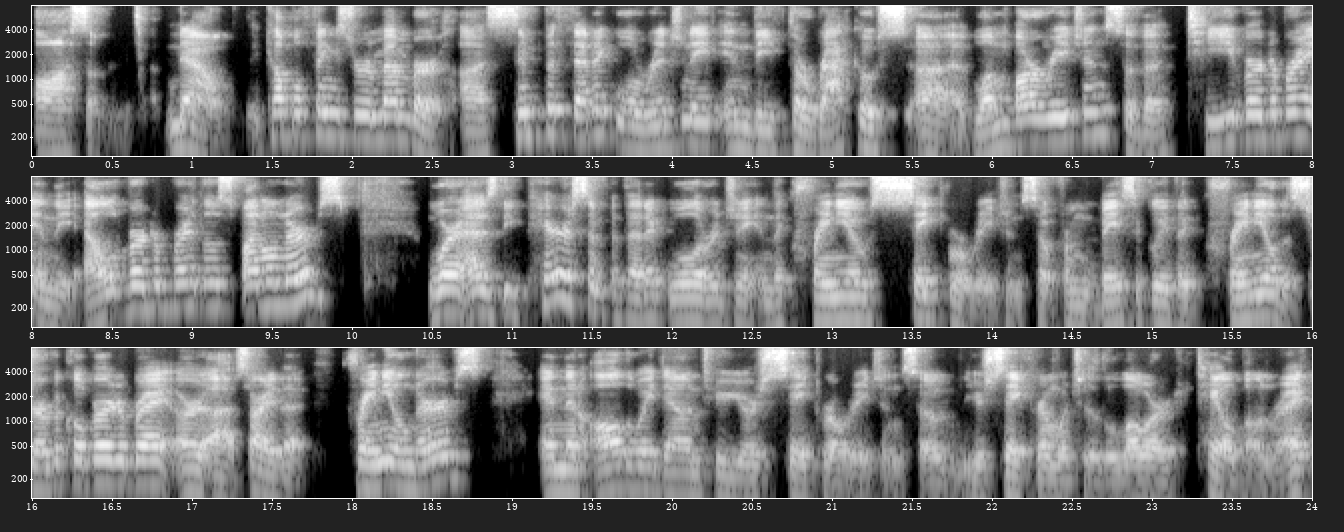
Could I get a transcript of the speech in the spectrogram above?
Awesome. Now, a couple things to remember. Uh, sympathetic will originate in the thoracos uh, lumbar region, so the T vertebrae and the L vertebrae, those spinal nerves whereas the parasympathetic will originate in the craniosacral region. So from basically the cranial, the cervical vertebrae, or uh, sorry, the cranial nerves, and then all the way down to your sacral region. So your sacrum, which is the lower tailbone, right?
